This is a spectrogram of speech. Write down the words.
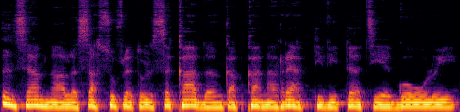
înseamnă a lăsa sufletul să cadă în capcana reactivității egoului,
